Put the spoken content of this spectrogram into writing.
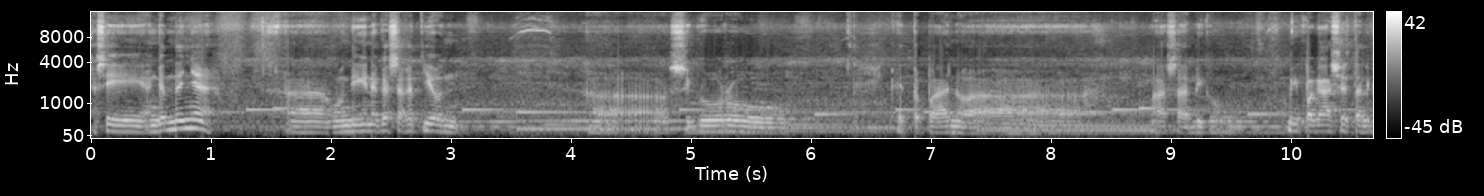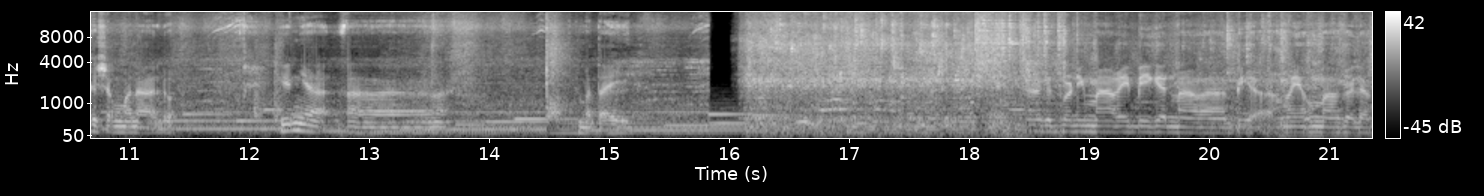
kasi ang ganda niya. Ah, kung hindi nagkasakit yun ah, siguro kahit pa paano ah, masabi ko may pag-asa talaga siyang manalo. Yun nga ah, namatay Ah, good morning mga kaibigan mga kaibigan ngayong umaga lang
